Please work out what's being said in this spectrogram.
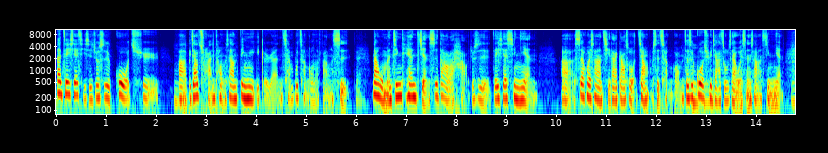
那这些其实就是过去啊、呃、比较传统上定义一个人成不成功的方式。对，那我们今天检视到了，好，就是这些信念，呃，社会上的期待告诉我这样不是成功，这是过去加注在我身上的信念。嗯、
